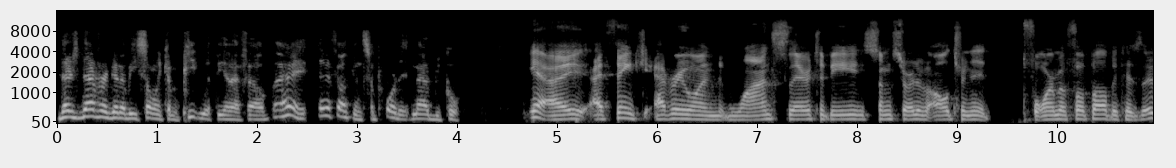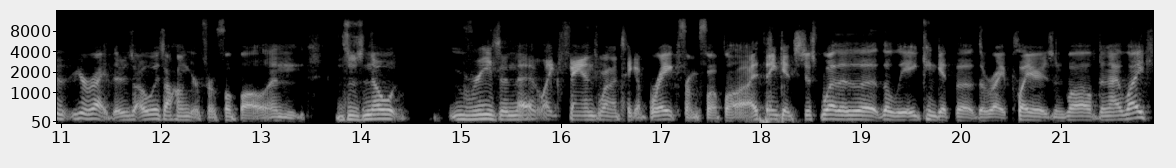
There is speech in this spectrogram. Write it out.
there's never going to be someone compete with the NFL. But hey, NFL can support it, and that would be cool. Yeah, I I think everyone wants there to be some sort of alternate form of football because you're right. There's always a hunger for football, and there's no reason that like fans want to take a break from football. I think it's just whether the, the league can get the, the right players involved. And I like,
